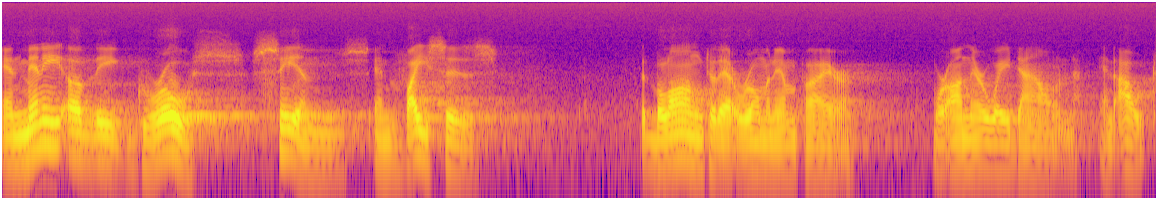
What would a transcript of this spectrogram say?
And many of the gross sins and vices that belonged to that Roman Empire were on their way down and out.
